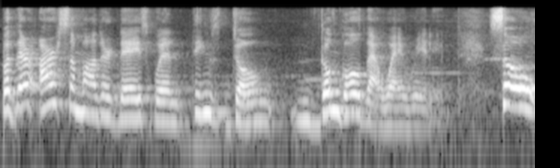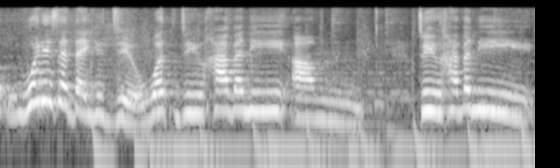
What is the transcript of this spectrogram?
But there are some other days when things don't, don't go that way really. So what is it that you do? What do you have any, um, do you have any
